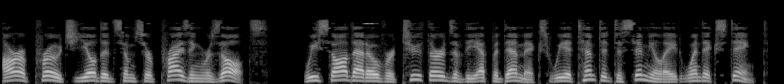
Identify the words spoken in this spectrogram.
Our approach yielded some surprising results. We saw that over two-thirds of the epidemics we attempted to simulate went extinct.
